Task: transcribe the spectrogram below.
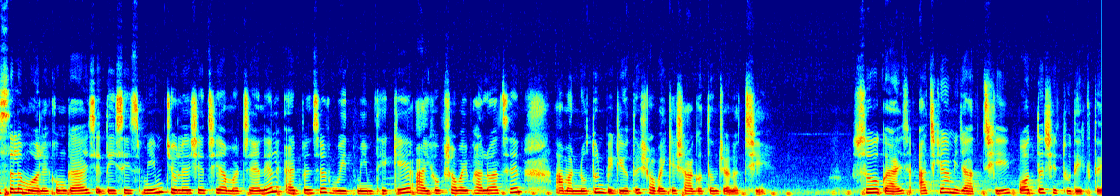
আসসালামু আলাইকুম গাইস দিস ইজ মিম চলে এসেছি আমার চ্যানেল অ্যাডভেঞ্চার উইথ মিম থেকে। আই হোপ সবাই ভালো আছেন। আমার নতুন ভিডিওতে সবাইকে স্বাগতম জানাচ্ছি। সো গাইস আজকে আমি যাচ্ছি পদ্মা সেতু দেখতে।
